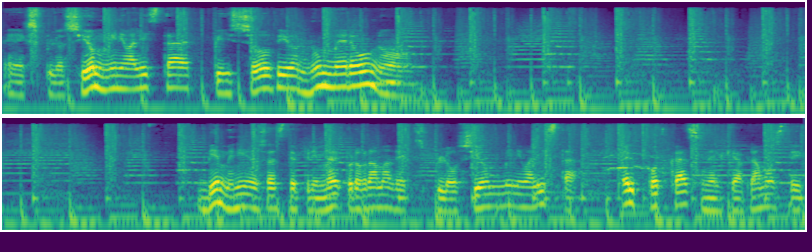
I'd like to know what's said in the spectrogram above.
Explosión Minimalista, episodio número uno. Bienvenidos a este primer programa de Explosión Minimalista, el podcast en el que hablamos de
